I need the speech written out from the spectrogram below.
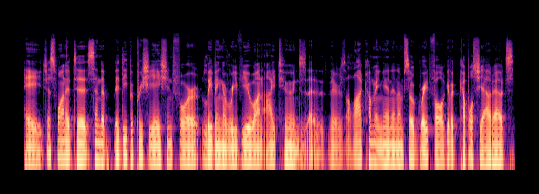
Hey, just wanted to send a, a, deep appreciation for leaving a review on iTunes. Uh, there's a lot coming in, and I'm so grateful. I'll give a couple shout outs.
